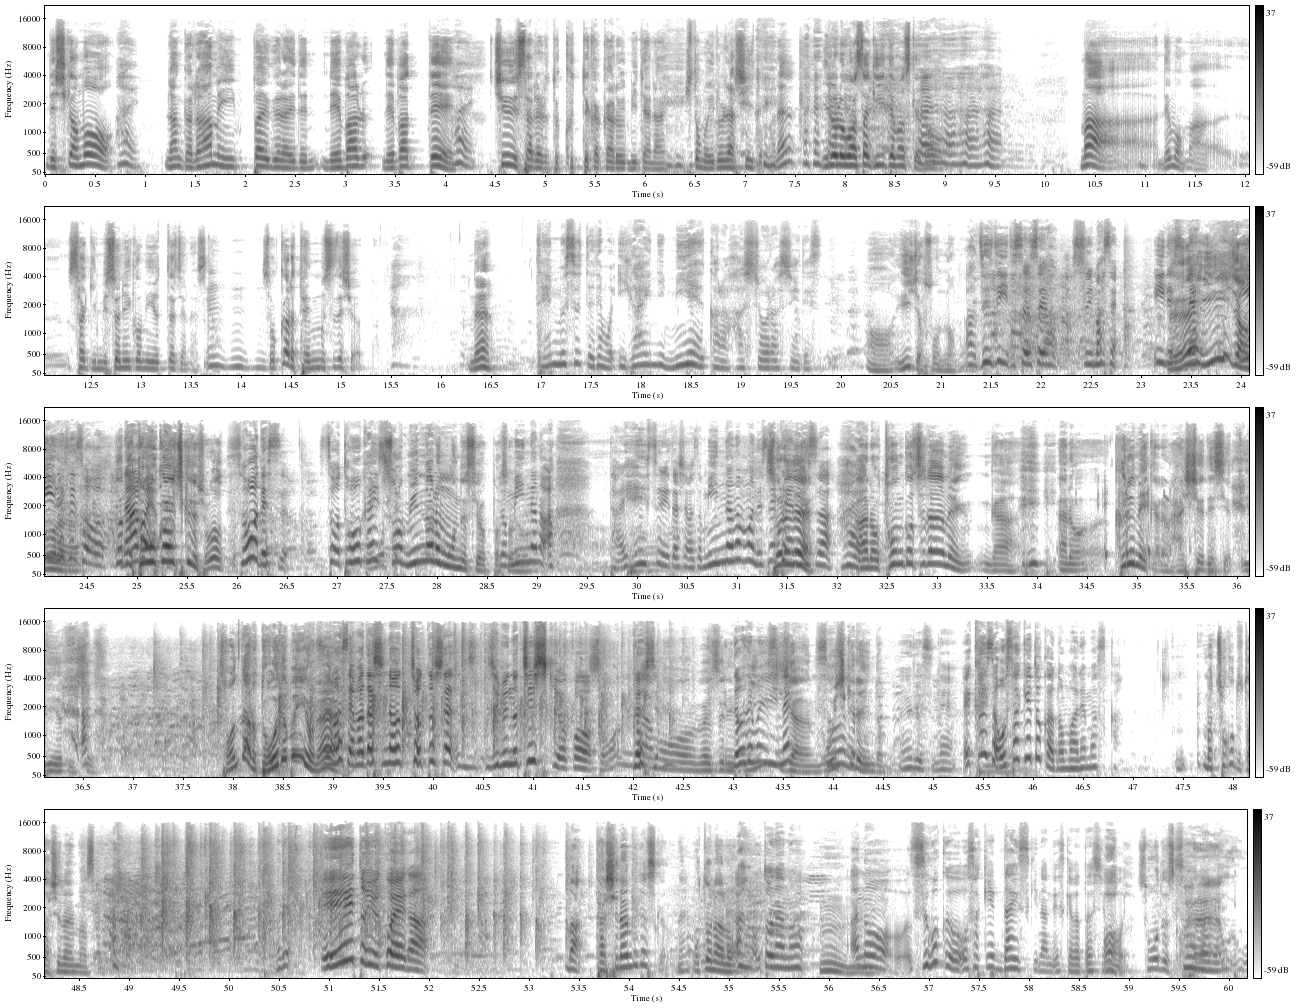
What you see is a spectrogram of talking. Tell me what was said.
でしかも、はい、なんかラーメン一杯ぐらいで粘る粘って、はい、注意されると食ってかかるみたいな人もいるらしいとかね。いろいろ噂聞いてますけどまあでもまあさっき味噌煮込み言ったじゃないですか、うんうんうん、そこから天むすでしょ ね天むすってでも意外に三重から発祥らしいです。ああいいじゃんそんなの。あ全然いいです。それすいません。いいですね。えー、いいじゃん。いいですね。そう。だって東海地区でしょ。そうです。そう東海地区。それみんなのもんですよ。やっぱみんなのあ大変失礼いたします。みんなのもんですね。それね、はい、あの豚骨ラーメンがあの久留米からの発祥ですよっていうのと一緒です。そんなのどうでもいいよね。すみません、私のちょっとした自分の知識をこう。そんなもう別にどうでもいいじゃん。美味しければいいんだもん。そうですね。え、カイさんお酒とか飲まれますか？まあ、ちょこっとたしなみますけどあれ？ええー、という声が。まあたしなみですからね。大人の。あ大人の、あのすごくお酒大好きなんですけど私も。そうですか。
